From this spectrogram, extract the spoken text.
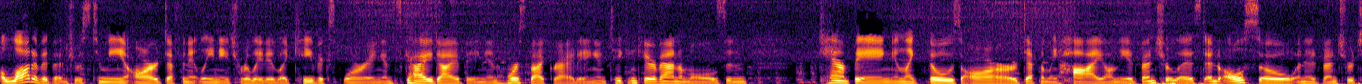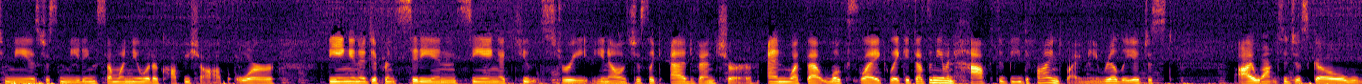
a lot of adventures to me are definitely nature related, like cave exploring and skydiving and horseback riding and taking care of animals and camping. And like those are definitely high on the adventure list. And also, an adventure to me is just meeting someone new at a coffee shop or being in a different city and seeing a cute street. You know, it's just like adventure and what that looks like. Like, it doesn't even have to be defined by me, really. It just, I want to just go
